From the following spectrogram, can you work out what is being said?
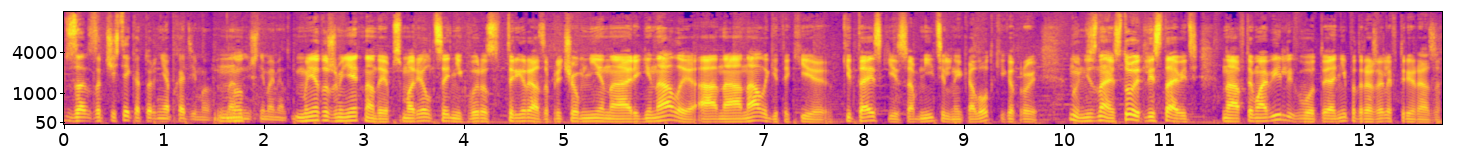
за- запчастей, которые необходимы на Ну, нынешний момент. Мне тоже менять надо. Я посмотрел, ценник вырос в три раза. Причем не на оригиналы, а на аналоги такие китайские сомнительные колодки, которые, ну, не знаю, стоит ли ставить на автомобиль, вот, и они подорожали в три раза.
